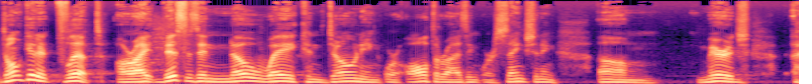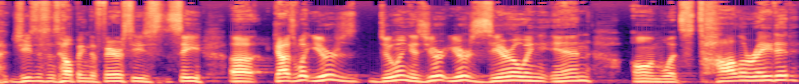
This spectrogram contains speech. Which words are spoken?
don't get it flipped, all right? This is in no way condoning or authorizing or sanctioning um, marriage Jesus is helping the Pharisees see, uh, guys, what you're doing is you're, you're zeroing in on what's tolerated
